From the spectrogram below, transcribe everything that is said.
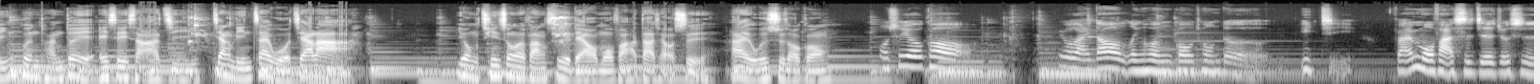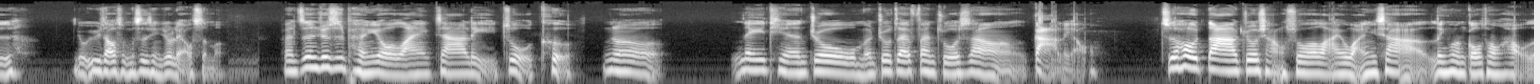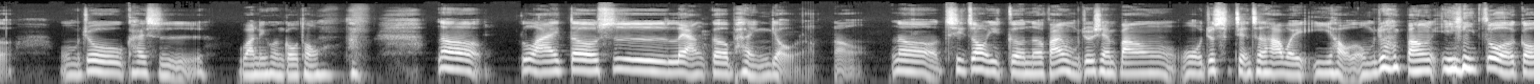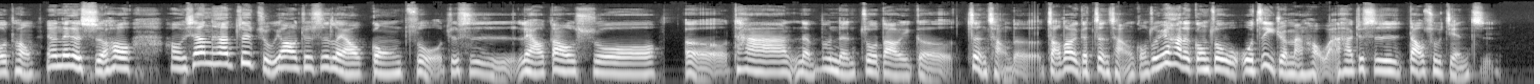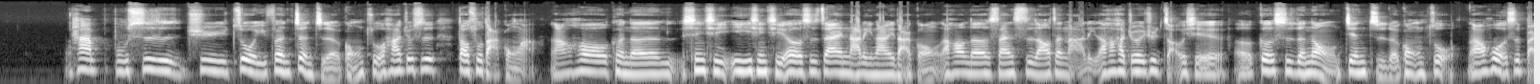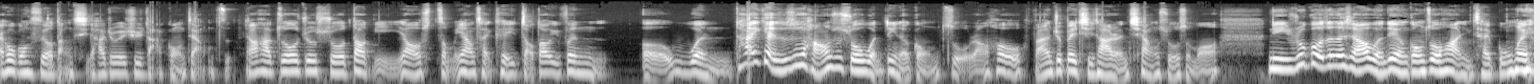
灵魂团队 SSR 级降临在我家啦！用轻松的方式聊魔法大小事。嗨，我是石头公，我是 Yoko，又来到灵魂沟通的一集。反正魔法世界就是有遇到什么事情就聊什么，反正就是朋友来家里做客，那那一天就我们就在饭桌上尬聊。之后大家就想说来玩一下灵魂沟通好了，我们就开始玩灵魂沟通。那来的是两个朋友，然后那其中一个呢，反正我们就先帮，我就是简称他为一好了，我们就帮一做了沟通。因为那个时候好像他最主要就是聊工作，就是聊到说。呃，他能不能做到一个正常的，找到一个正常的工作？因为他的工作我，我自己觉得蛮好玩。他就是到处兼职，他不是去做一份正职的工作，他就是到处打工啊。然后可能星期一、星期二是在哪里哪里打工，然后呢，三四然后在哪里，然后他就会去找一些呃各式的那种兼职的工作，然后或者是百货公司有档期，他就会去打工这样子。然后他之后就说，到底要怎么样才可以找到一份？呃，稳，他一开始是好像是说稳定的工作，然后反正就被其他人呛说什么，你如果真的想要稳定的工作的话，你才不会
